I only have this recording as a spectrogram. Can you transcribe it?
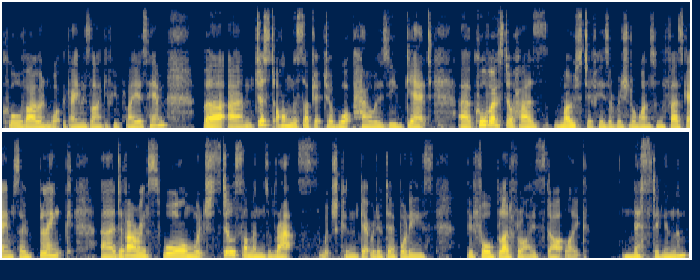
Corvo and what the game is like if you play as him, but um, just on the subject of what powers you get, uh, Corvo still has most of his original ones from the first game. So Blink, uh, Devouring Swarm, which still summons rats, which can get rid of dead bodies before blood flies start like nesting in them.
